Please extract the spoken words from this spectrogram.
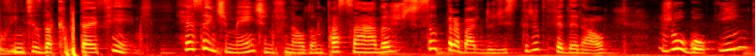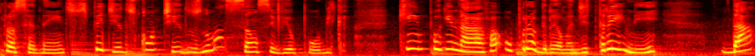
ouvintes da Capital FM. Recentemente, no final do ano passado, a Justiça do Trabalho do Distrito Federal julgou improcedentes os pedidos contidos numa ação civil pública que impugnava o programa de trainee da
